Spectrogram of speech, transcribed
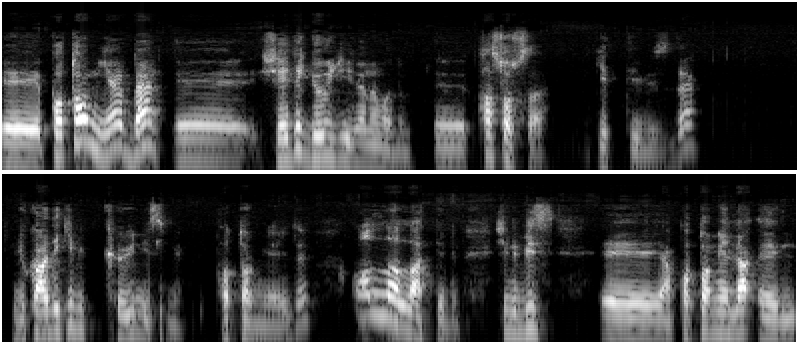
e, Potomya ben e, şeyde görünce inanamadım. E, Tasos'a gittiğimizde yukarıdaki bir köyün ismi Potomya'ydı. Allah Allah dedim. Şimdi biz e, yani Potomya La, e,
